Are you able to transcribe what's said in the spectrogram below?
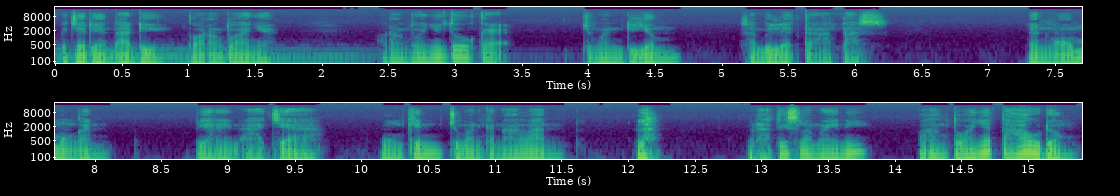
kejadian tadi ke orang tuanya. Orang tuanya tuh kayak cuman diem sambil lihat ke atas dan ngomong kan biarin aja mungkin cuman kenalan. Lah, berarti selama ini orang tuanya tahu dong.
